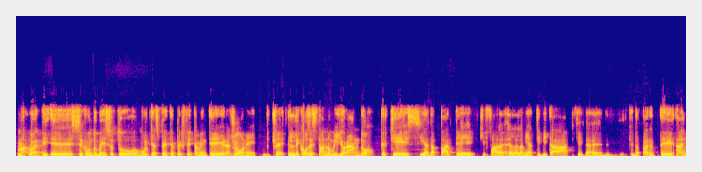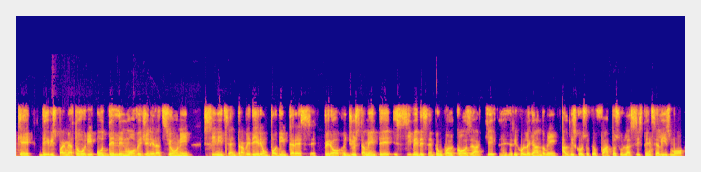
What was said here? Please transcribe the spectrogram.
Ma guardi, eh, secondo me sotto molti aspetti ha perfettamente ragione, cioè le cose stanno migliorando perché sia da parte chi fa la, la mia attività che da, che da parte anche dei risparmiatori o delle nuove generazioni si inizia a intravedere un po' di interesse, però giustamente si vede sempre un qualcosa che, eh, ricollegandomi al discorso che ho fatto sull'assistenzialismo,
